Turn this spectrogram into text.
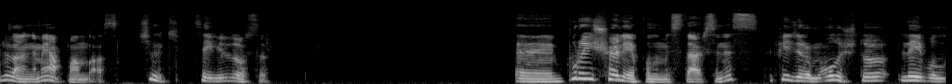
düzenleme yapmam lazım. Şimdi sevgili dostlar. Ee, burayı şöyle yapalım isterseniz. Feature'ım oluştu. Label,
